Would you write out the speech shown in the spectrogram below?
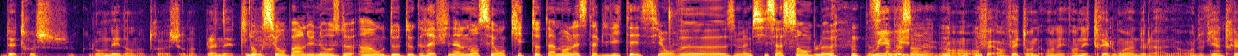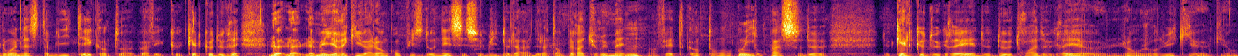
d'être ce que l'on est dans notre, sur notre planète. Donc si on parle d'une hausse de 1 ou 2 degrés, finalement, c'est on quitte totalement la stabilité, si on veut, euh, même si ça semble... Oui, oui. En, fait, en fait on, on, est, on est très loin de la... On devient très loin de la stabilité quand, avec quelques degrés. Le, la, le meilleur équivalent qu'on puisse donner, c'est celui de la, de la température humaine. Mm. En fait, quand on, quand on passe de de quelques degrés, de 2, 3 degrés. Euh, les gens aujourd'hui qui, euh, qui ont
